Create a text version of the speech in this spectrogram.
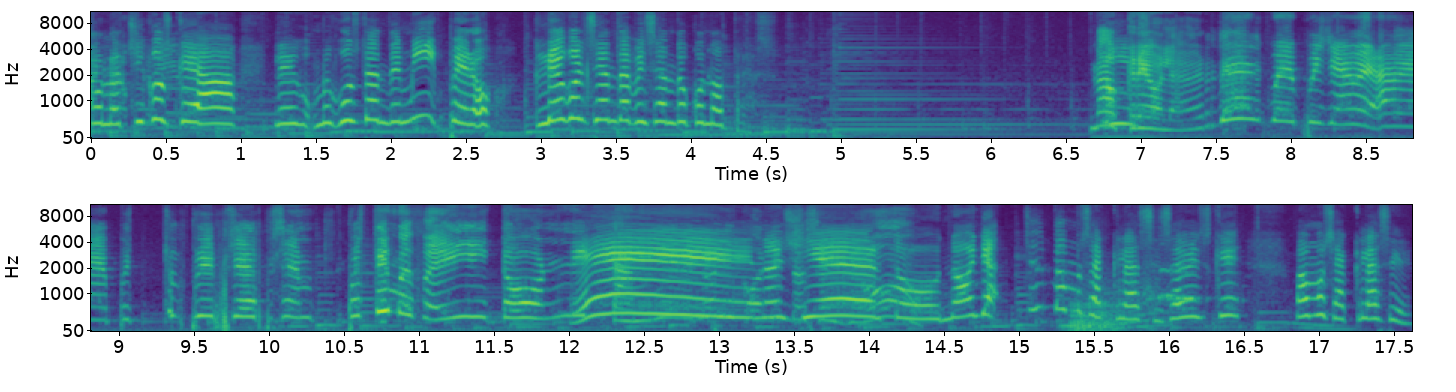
con los chicos que ah, le- me gustan de mí, pero luego él se anda besando con otras. No creo, la verdad. Pues, pues a ver, a ver, pues, pues, pues, pues, em, pues Timo es feíto. ni ¡Eh! No es cierto. No, ya, vamos a clase, ¿sabes qué? Vamos a clase.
